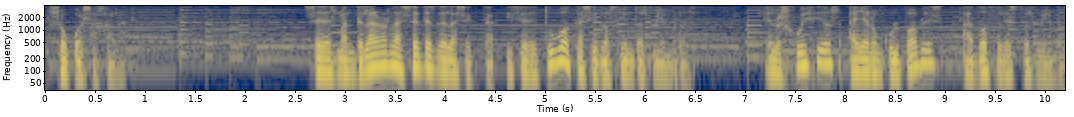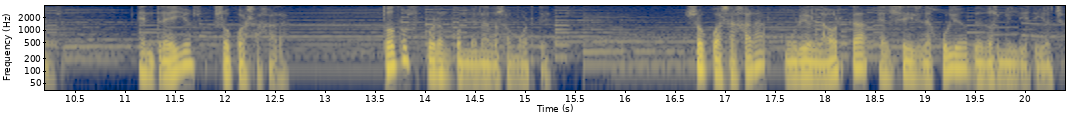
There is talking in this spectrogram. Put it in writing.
Soko Asahara. Se desmantelaron las sedes de la secta y se detuvo a casi 200 miembros. En los juicios hallaron culpables a 12 de estos miembros, entre ellos Soko Asahara. Todos fueron condenados a muerte. Soko Asahara murió en la horca el 6 de julio de 2018.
